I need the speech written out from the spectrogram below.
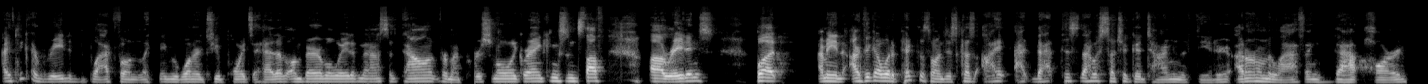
I think I rated the Black Phone like maybe one or two points ahead of Unbearable Weight of Massive Talent for my personal like rankings and stuff, uh, ratings. But I mean, I think I would have picked this one just because I, I, that this that was such a good time in the theater. I don't remember laughing that hard,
